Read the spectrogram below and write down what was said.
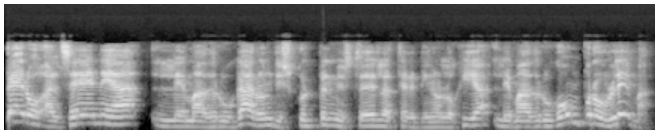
Pero al CNA le madrugaron, discúlpenme ustedes la terminología, le madrugó un problema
